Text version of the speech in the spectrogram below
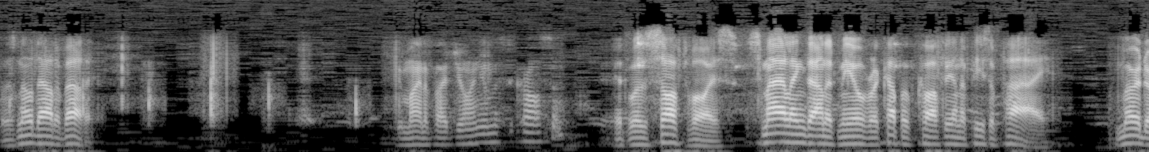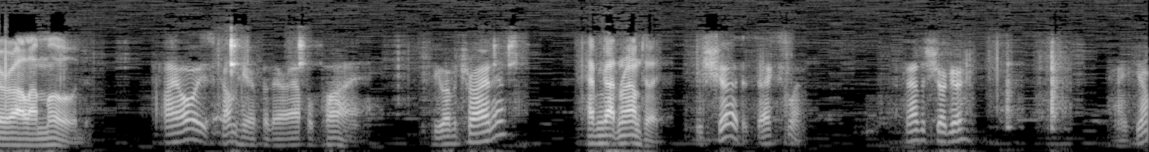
There was no doubt about it. Do you mind if I join you, Mr. Carlson? It was Soft Voice, smiling down at me over a cup of coffee and a piece of pie. Murder a la mode. I always come here for their apple pie. Have you ever tried it? Haven't gotten around to it. You should. It's excellent. Have the sugar? Thank you.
